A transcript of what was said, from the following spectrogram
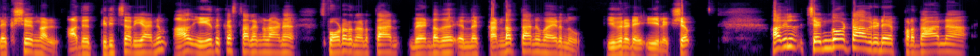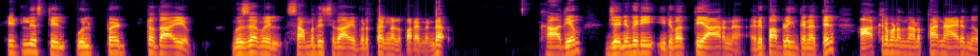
ലക്ഷ്യങ്ങൾ അത് തിരിച്ചറിയാനും ആ ഏതൊക്കെ സ്ഥലങ്ങളാണ് സ്ഫോടനം നടത്താൻ വേണ്ടത് എന്ന് കണ്ടെത്താനുമായിരുന്നു ഇവരുടെ ഈ ലക്ഷ്യം. അതിൽ ചെങ്കോട്ട അവരുടെ പ്രധാന ഹിറ്റ് ലിസ്റ്റിൽ ഉൾപ്പെട്ടതായും മുസമിൽ സമ്മതിച്ചതായി വൃത്തങ്ങൾ പറയുന്നുണ്ട്. ആദ്യം ജനുവരി ഇരുപത്തിയാറിന് റിപ്പബ്ലിക് ദിനത്തിൽ ആക്രമണം നടത്താനായിരുന്നു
